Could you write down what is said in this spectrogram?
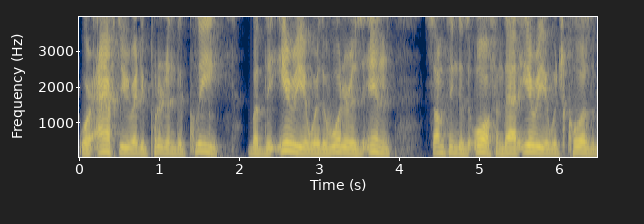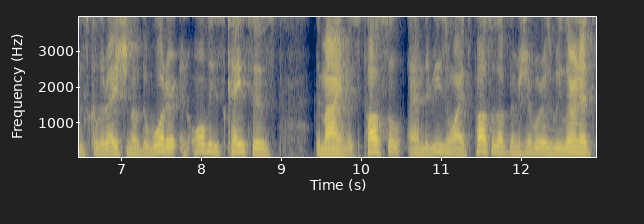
or after you already put it in the kli, but the area where the water is in, something is off in that area which caused the discoloration of the water. In all these cases, the mayim is puzzle, and the reason why it's puzzle, Dr. Mishnah is we learn it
